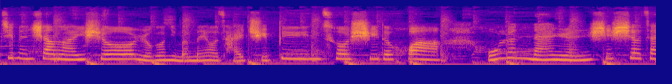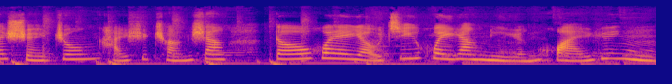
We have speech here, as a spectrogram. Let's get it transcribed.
基本上来说，如果你们没有采取避孕措施的话，无论男人是射在水中还是床上，都会有机会让女人怀孕。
